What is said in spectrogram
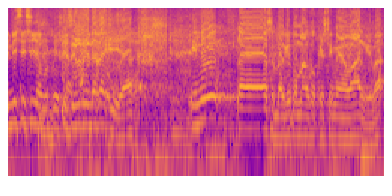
Ini sisi yang berbeda. Sisi berbeda lagi ya. Ini eh, sebagai pemangku keistimewaan gitu Pak.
